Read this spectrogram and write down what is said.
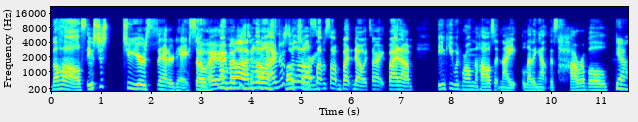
the halls. It was just two years Saturday, so yeah. I, am oh, just a little, I'm just oh, a little sorry. something, something. But no, it's all right. But um, Inky would roam the halls at night, letting out this horrible, yeah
